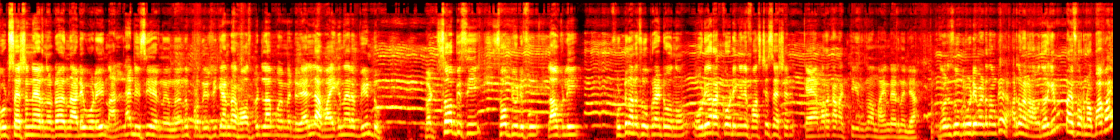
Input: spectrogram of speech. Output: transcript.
ഗുഡ് സെഷൻ ആയിരുന്നു കേട്ടോ. ഇന്ന് അടിപൊളി. നല്ല ബിസി ആയിരുന്നു ഇന്ന്. ഇന്ന് പ്രതീക്ഷിക്കേണ്ട ഹോസ്പിറ്റൽ അപ്പോയിൻമെന്റ് എല്ലാം വൈകുന്നേരം വീണ്ടും. But so busy so beautiful lovely food നല്ല സൂപ്പറായിട്ട് വന്നു. ഓഡിയോ റെക്കോർഡിങ്ങിന് ഫസ്റ്റ് സെഷൻ ക്യാമറ കണക്ട് ചെയ്ത് നന്നായിട്ടുണ്ടായിരുന്നില്ല ഇതുപോലെ സൂപ്പർ വീഡിയോ ആയിട്ട് നമുക്ക് അടുത്ത കാണാം അതുവരെയും bye for now bye bye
